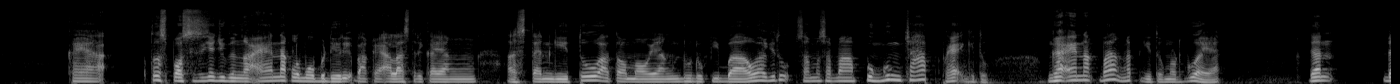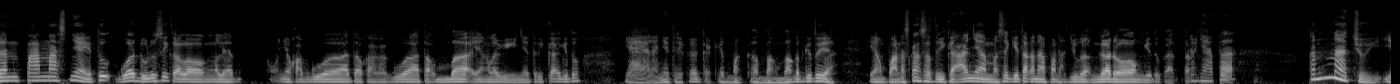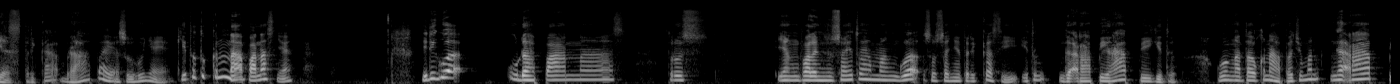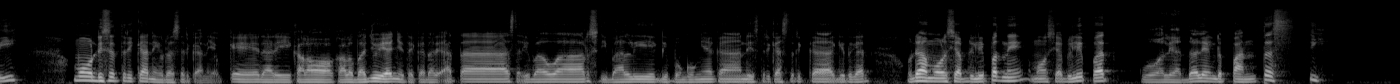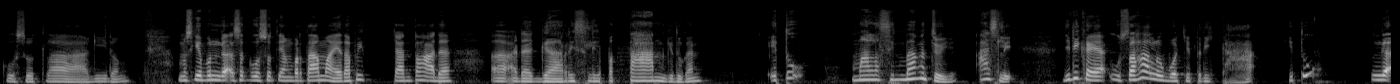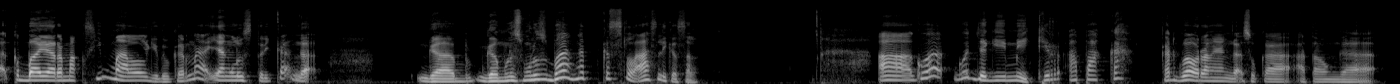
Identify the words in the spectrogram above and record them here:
kayak terus posisinya juga nggak enak lo mau berdiri pakai alas trika yang uh, stand gitu atau mau yang duduk di bawah gitu sama-sama punggung capek gitu. Nggak enak banget gitu menurut gue ya. Dan dan panasnya itu gue dulu sih kalau ngelihat nyokap gue atau kakak gue atau mbak yang lagi nyetrika gitu ya lah nyetrika gampang, gampang banget gitu ya. Yang panas kan setrikaannya masa kita kena panas juga? Enggak dong gitu kan. Ternyata kena cuy. Ya setrika berapa ya suhunya ya? Kita tuh kena panasnya jadi gue udah panas terus yang paling susah itu emang gue susahnya nyetrika sih itu nggak rapi-rapi gitu. Gue nggak tahu kenapa cuman nggak rapi. Mau disetrika nih udah setrika nih oke dari kalau kalau baju ya nyetrika dari atas dari bawah harus dibalik di punggungnya kan disetrika setrika gitu kan. Udah mau siap dilipat nih mau siap dilipat gue lihat dulu yang depan tes ih kusut lagi dong. Meskipun nggak sekusut yang pertama ya tapi contoh ada uh, ada garis lipetan gitu kan itu malesin banget cuy. Asli. Jadi kayak usaha lo buat nyetrika itu nggak kebayar maksimal gitu. Karena yang lu setrika nggak nggak nggak mulus-mulus banget. Kesel asli kesel. Uh, gue gue jadi mikir apakah kan gue orang yang nggak suka atau nggak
